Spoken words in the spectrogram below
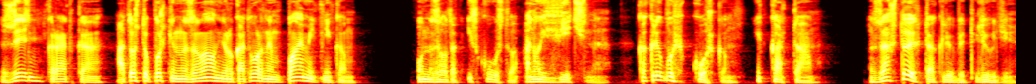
жизнь коротка. А то, что Пушкин называл нерукотворным памятником, он называл так искусство, оно вечное, как любовь к кошкам и котам. За что их так любят люди?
